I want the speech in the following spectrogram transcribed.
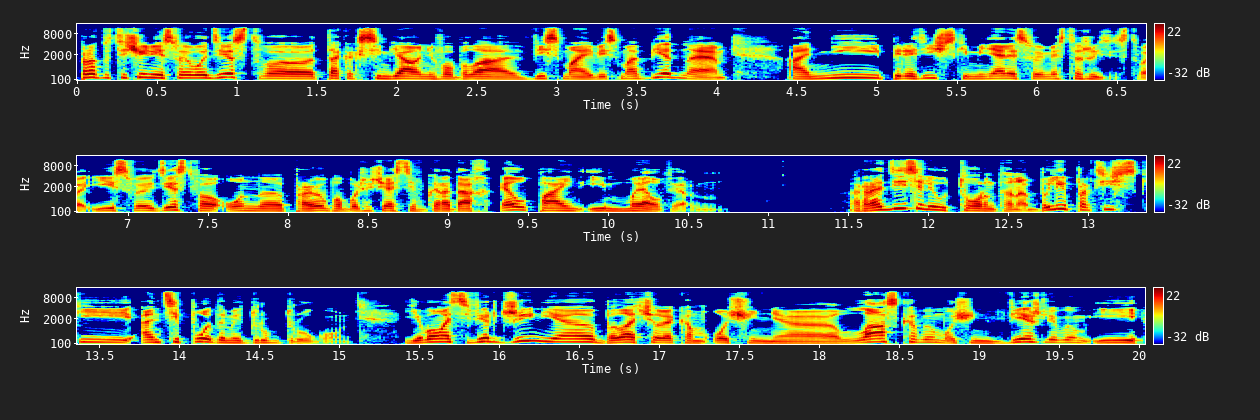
Правда, в течение своего детства, так как семья у него была весьма и весьма бедная, они периодически меняли свое место жительства, и свое детство он провел по большей части в городах Элпайн и Мелверн. Родители у Торнтона были практически антиподами друг другу. Его мать Вирджиния была человеком очень э, ласковым, очень вежливым и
